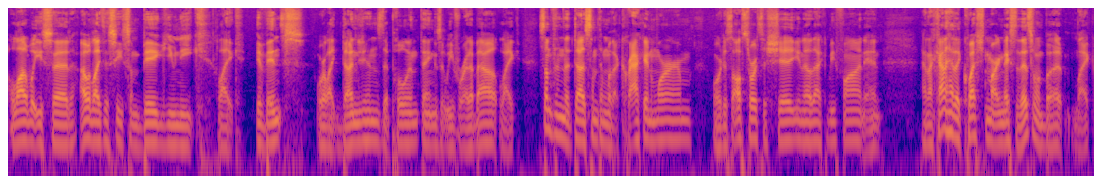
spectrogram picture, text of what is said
a lot of what you said. I would like to see some big, unique like events or like dungeons that pull in things that we've read about, like something that does something with a kraken worm or just all sorts of shit. You know that could be fun. And and I kind of had a question mark next to this one, but like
